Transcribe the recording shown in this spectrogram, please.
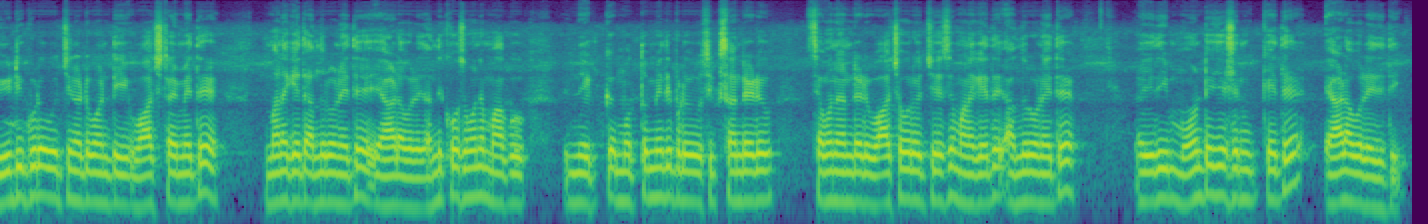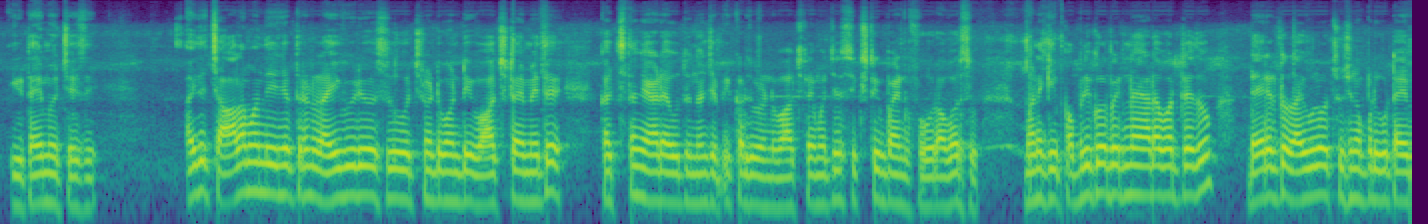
వీటికి కూడా వచ్చినటువంటి వాచ్ టైం అయితే మనకైతే అందులోనైతే యాడ్ అవ్వలేదు. అందుకోసమనే మాకు ఎక్క మొత్తం మీద ఇప్పుడు six hundred seven hundred watch hour వచ్చేసి మనకైతే అందులోనైతే ఇది మోనిటైజేషన్కి అయితే యాడ్ అవ్వలేదు ఇది ఈ టైం వచ్చేసి. అయితే చాలామంది ఏం చెప్తారంటే లైవ్ వీడియోస్ వచ్చినటువంటి వాచ్ టైం అయితే ఖచ్చితంగా యాడ్ అవుతుందని చెప్పి ఇక్కడ చూడండి వాచ్ టైం వచ్చేసి సిక్స్టీన్ పాయింట్ ఫోర్ అవర్స్ మనకి పబ్లిక్లో పెట్టినా యాడ్ అవ్వట్లేదు డైరెక్ట్ లైవ్లో చూసినప్పుడు టైం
